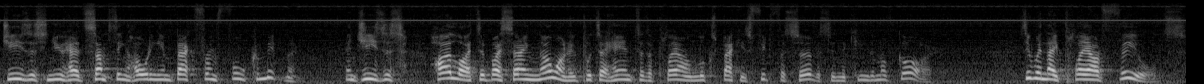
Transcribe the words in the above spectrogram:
Jesus knew had something holding him back from full commitment. And Jesus highlights it by saying, No one who puts a hand to the plough and looks back is fit for service in the kingdom of God. See, when they ploughed fields,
